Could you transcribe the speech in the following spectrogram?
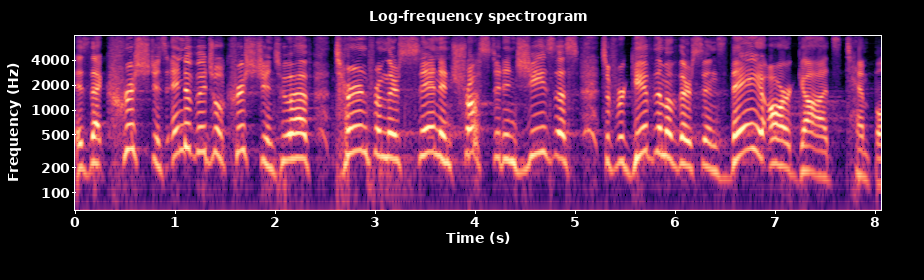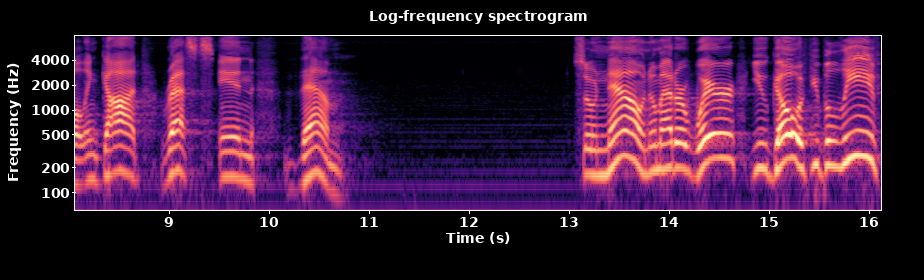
Is that Christians, individual Christians who have turned from their sin and trusted in Jesus to forgive them of their sins, they are God's temple and God rests in them. So now, no matter where you go, if you believe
